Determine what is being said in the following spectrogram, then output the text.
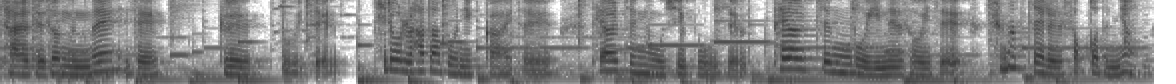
잘 되셨는데, 이제, 그래도 이제 치료를 하다 보니까 이제 폐혈증이 오시고, 이제 폐혈증으로 인해서 이제 승합제를 썼거든요.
